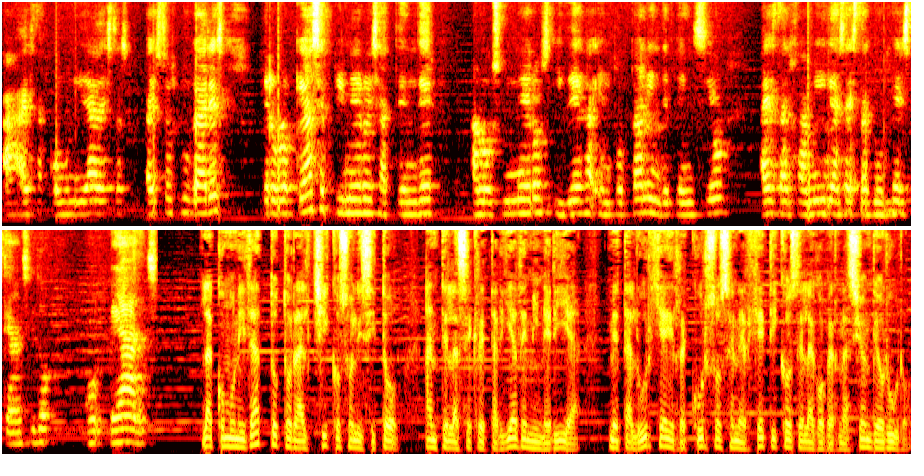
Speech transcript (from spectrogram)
a, a esta comunidad, a estos, a estos lugares, pero lo que hace primero es atender a los mineros y deja en total indefensión a estas familias, a estas mujeres que han sido golpeadas. La comunidad Totoral Chico solicitó, ante la Secretaría de Minería, Metalurgia y Recursos Energéticos de la Gobernación de Oruro,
